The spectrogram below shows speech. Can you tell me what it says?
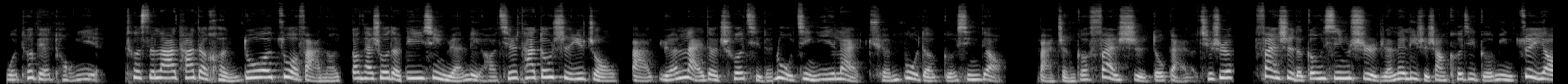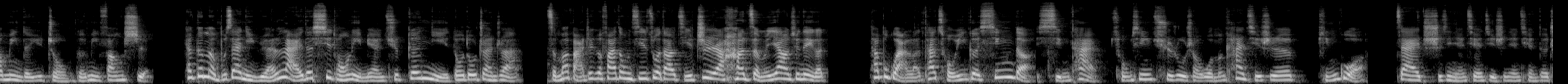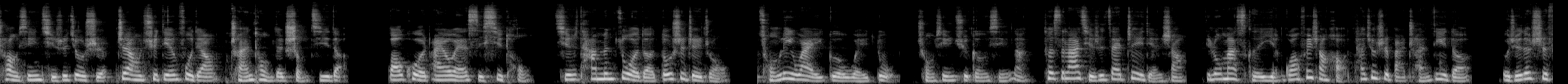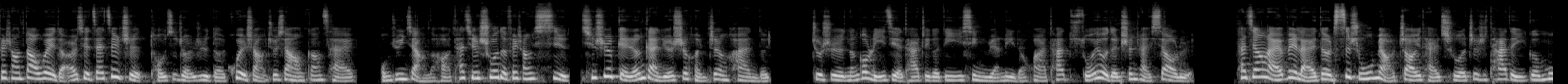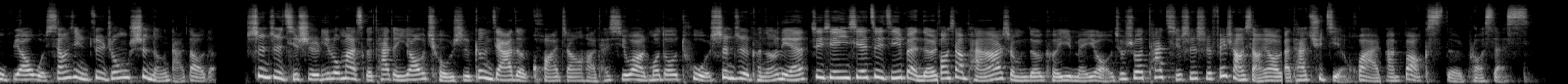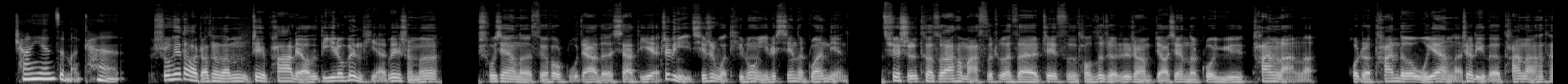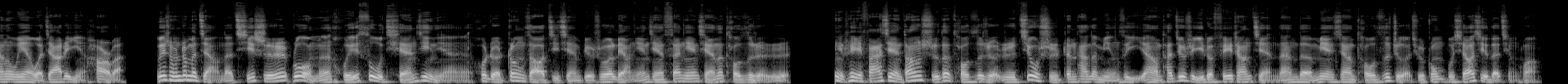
我特别同意特斯拉它的很多做法呢。刚才说的第一性原理哈，其实它都是一种把原来的车企的路径依赖全部的革新掉，把整个范式都改了。其实范式的更新是人类历史上科技革命最要命的一种革命方式，它根本不在你原来的系统里面去跟你兜兜转转，怎么把这个发动机做到极致啊？怎么样去那个？他不管了，他从一个新的形态重新去入手。我们看，其实苹果在十几年前、几十年前的创新，其实就是这样去颠覆掉传统的手机的，包括 iOS 系统。其实他们做的都是这种从另外一个维度重新去更新。那特斯拉其实在这一点上，Elon Musk 的眼光非常好，他就是把传递的，我觉得是非常到位的。而且在这次投资者日的会上，就像刚才红军讲的哈，他其实说的非常细，其实给人感觉是很震撼的。就是能够理解它这个第一性原理的话，它所有的生产效率，它将来未来的四十五秒造一台车，这是它的一个目标。我相信最终是能达到的。甚至其实，Elon Musk 他的要求是更加的夸张哈，他希望 Model Two 甚至可能连这些一些最基本的方向盘啊什么的可以没有，就是说他其实是非常想要把它去简化 unbox 的 process。常言怎么看？说回到刚才咱们这趴聊的第一个问题啊，为什么出现了随后股价的下跌？这里其实我提供一个新的观点，确实特斯拉和马斯克在这次投资者日上表现的过于贪婪了。或者贪得无厌了，这里的贪婪和贪得无厌，我加着引号吧。为什么这么讲呢？其实，如果我们回溯前几年或者更早几前，比如说两年前、三年前的投资者日，你可以发现，当时的投资者日就是跟它的名字一样，它就是一个非常简单的面向投资者去公布消息的情况。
